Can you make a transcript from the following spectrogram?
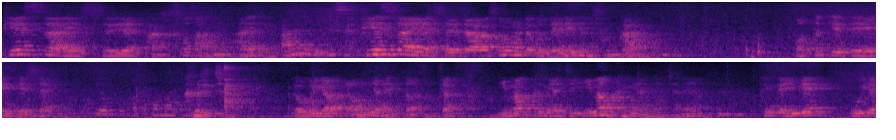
PSIS에 아 서서 안, 안 해도 돼요. 안 해도 되겠어요. PSIS에다가 손을 대고 내리는 순간 어떻게 되겠어요? 요거가 더 많이. 그렇죠. 그러니까 우리가 염려했던 그러니까 이만큼이었지 이만큼이 아니었잖아요. 그러니까 이게 오히려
